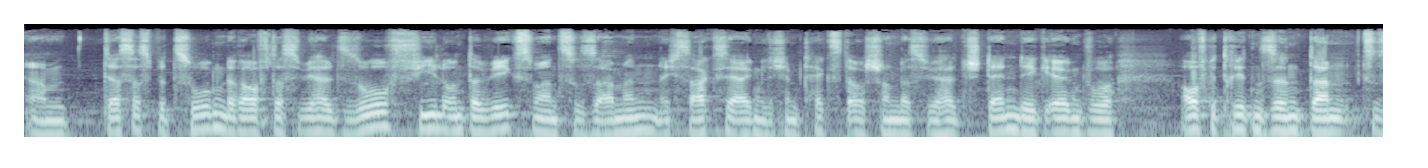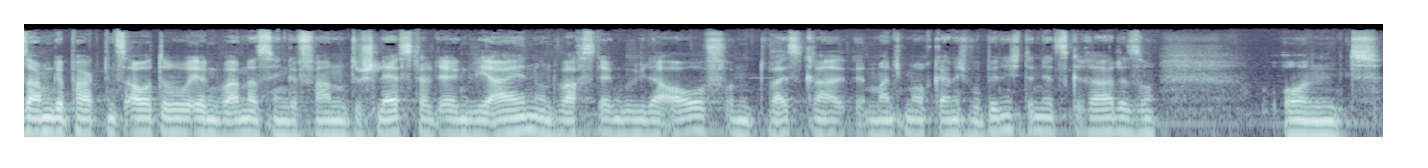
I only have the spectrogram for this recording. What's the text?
Ähm, das ist bezogen darauf, dass wir halt so viel unterwegs waren zusammen. Ich sag's ja eigentlich im Text auch schon, dass wir halt ständig irgendwo aufgetreten sind, dann zusammengepackt ins Auto, irgendwo anders hingefahren und du schläfst halt irgendwie ein und wachst irgendwo wieder auf und weißt manchmal auch gar nicht, wo bin ich denn jetzt gerade so. Und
